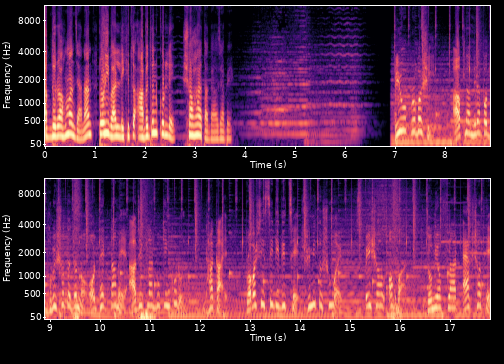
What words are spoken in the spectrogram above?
আব্দুর রহমান জানান, পরিবার লিখিত আবেদন করলে সহায়তা দেওয়া যাবে। প্রিয় প্রবাসী, আপনার নিরাপদ ভবিষ্যতের জন্য অর্ধেক দামে আজই ফ্ল্যাট বুকিং করুন। ঢাকায় প্রবাসী সিটি দিচ্ছে সীমিত সময়ের স্পেশাল অফার। জমিও ফ্ল্যাট একসাথে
